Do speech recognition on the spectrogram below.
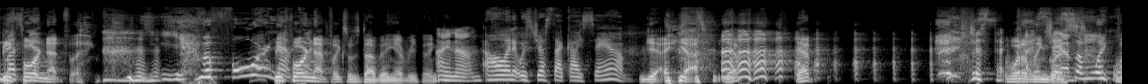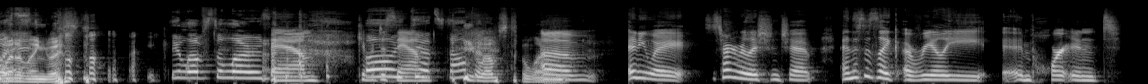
Before be, Netflix. Yeah, before Netflix. Before Netflix was dubbing everything. I know. Oh, and it was just that guy Sam. yeah, yeah. Yep. Yep. Just What a guy, linguist. Sam. Some linguist. What a linguist. He loves to learn. Sam. Give it oh, to he Sam. can't stop he it. loves to learn. Um. Anyway, so started a relationship, and this is like a really important,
